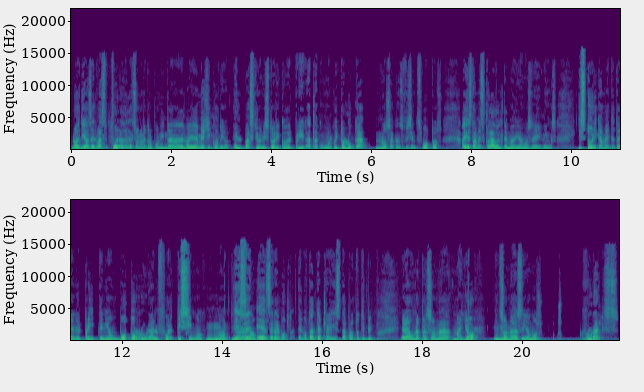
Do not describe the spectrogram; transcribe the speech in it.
No, digamos, el bas- fuera de la zona metropolitana del Valle de México, digo, el bastión histórico del PRI, Atlacomulco y Toluca, no sacan suficientes votos. Ahí está mezclado el tema, digamos, de... de- Históricamente también el PRI tenía un voto rural fuertísimo, ¿no? y ahora Ese, no. ese era el, vot- el votante priista prototípico. Era una persona mayor en zonas, digamos, rurales.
